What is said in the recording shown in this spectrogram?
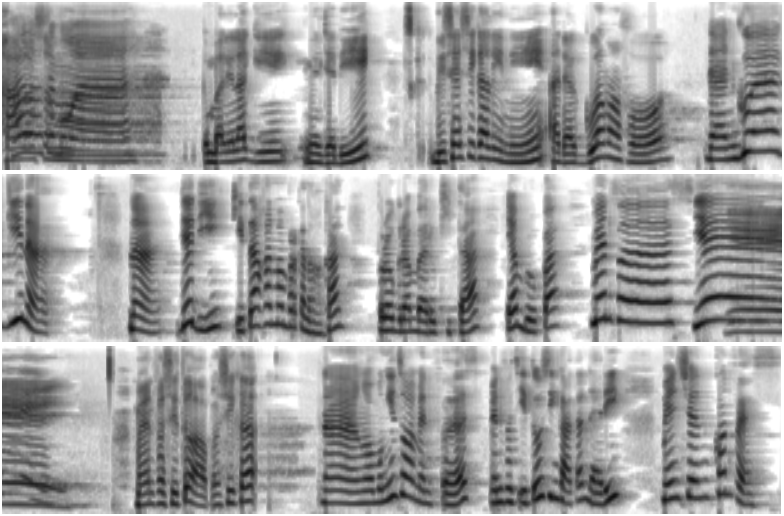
Halo semua. Kembali lagi. Nah, jadi di sesi kali ini ada gua Mavo. Dan gua Gina. Nah, jadi kita akan memperkenalkan program baru kita yang berupa Manfest. Yeay! Manfest itu apa sih, Kak? Nah, ngomongin soal Manfest, Manfest itu singkatan dari Mention Confess.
